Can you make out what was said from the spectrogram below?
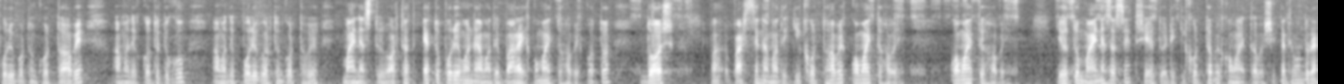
পরিবর্তন করতে হবে? আমাদের কতটুকু আমাদের পরিবর্তন করতে হবে? মাইনাস টু অর্থাৎ এত পরিমাণে আমাদের বাড়াই কমাইতে হবে। কত? দশ পার্সেন্ট আমাদের কি করতে হবে? কমাইতে হবে। কমাইতে হবে। যেহেতু মাইনাস আছে, সেহেতু এটা কী করতে হবে? কমাইতে হবে। শিক্ষার্থী বন্ধুরা,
